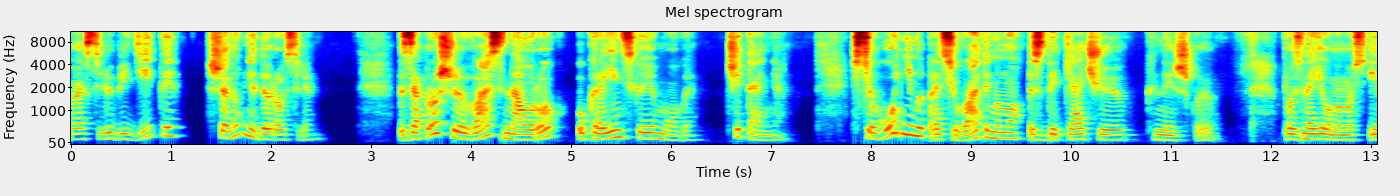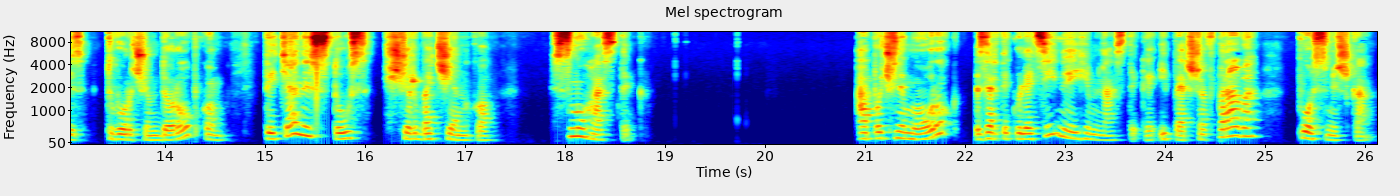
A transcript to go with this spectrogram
вас, любі діти, шановні дорослі. Запрошую вас на урок української мови читання. Сьогодні ми працюватимемо з дитячою книжкою. Познайомимось із творчим доробком Тетяни Стус Щербаченко Смугастик. А почнемо урок з артикуляційної гімнастики. І перша вправа посмішка.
